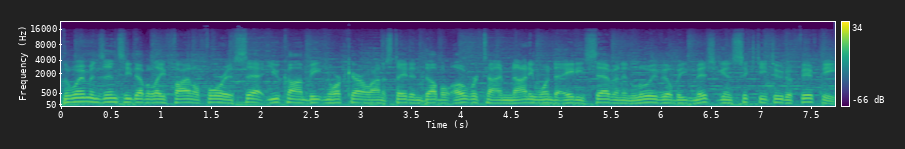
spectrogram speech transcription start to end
The women's NCAA Final Four is set. UConn beat North Carolina State in double overtime, 91 to 87, and Louisville beat Michigan 62 to 50.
